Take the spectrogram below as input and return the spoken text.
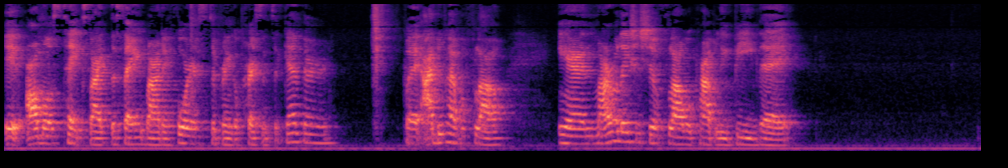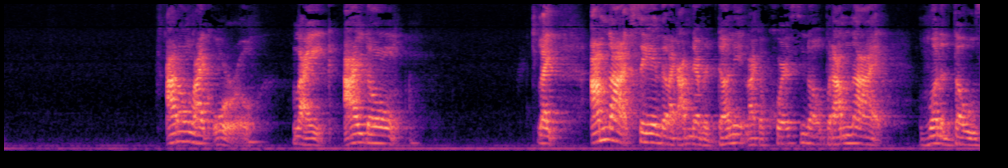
it almost takes like the same bonding force to bring a person together. But I do have a flaw. And my relationship flaw would probably be that I don't like oral. Like I don't like I'm not saying that like I've never done it, like of course, you know, but I'm not one of those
